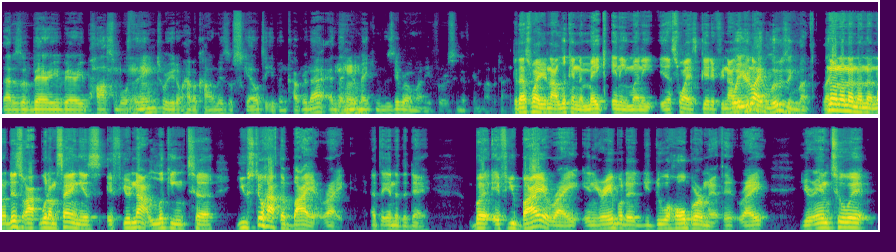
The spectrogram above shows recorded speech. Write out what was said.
that is a very, very possible thing to where you don't have economies of scale to even cover that, and then you're Mhm. making zero money for a significant amount of time. But that's why you're not looking to make any money. That's why it's good if you're not. well, you're like to- losing money. Like, no, no, no, no, no, no. This what I'm saying is, if you're not looking to, you still have to buy it right at the end of the day. But if you buy it right and you're able to, you do a whole BRRRR method, right? You're into it.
